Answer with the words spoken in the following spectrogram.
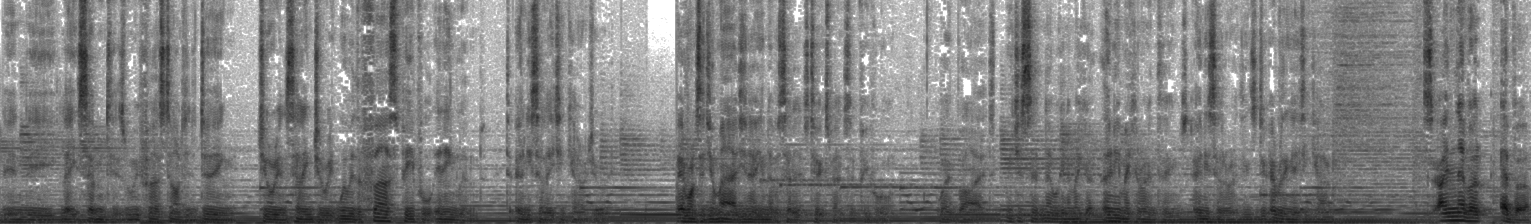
In the late 70s, when we first started doing jewellery and selling jewellery, we were the first people in England to only sell 18 carat jewellery. Everyone said, You're mad, you know, you never sell it, it's too expensive, people won't buy it. We just said, No, we're going to make it, only make our own things, only sell our own things, do everything 18 carat. So I never, ever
